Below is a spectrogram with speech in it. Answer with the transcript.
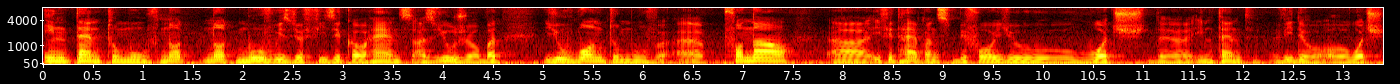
intend to move not not move with your physical hands as usual but you want to move. Uh, for now uh, if it happens before you watch the intent video or watch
